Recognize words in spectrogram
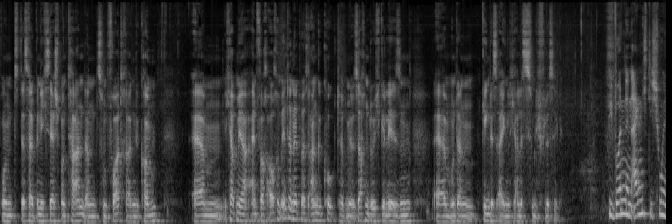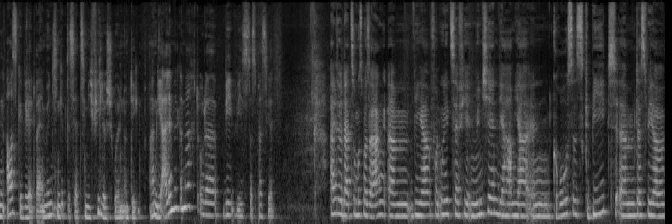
und deshalb bin ich sehr spontan dann zum Vortragen gekommen. Ähm, ich habe mir einfach auch im Internet was angeguckt, habe mir Sachen durchgelesen ähm, und dann ging das eigentlich alles ziemlich flüssig. Wie wurden denn eigentlich die Schulen ausgewählt? Weil in München gibt es ja ziemlich viele Schulen und die haben die alle mitgemacht oder wie, wie ist das passiert? Also dazu muss man sagen, ähm, wir von UNICEF hier in München, wir haben ja ein großes Gebiet, ähm, das wir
